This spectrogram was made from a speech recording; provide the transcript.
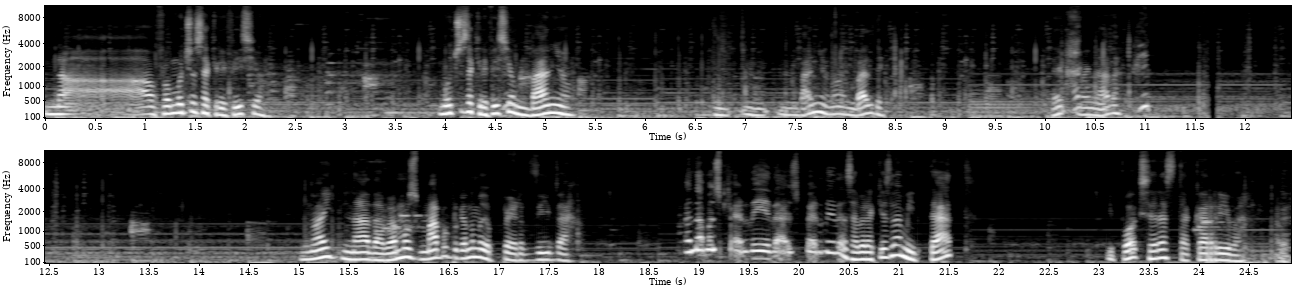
No, fue mucho sacrificio. Mucho sacrificio en baño. En baño, ¿no? En balde. Eh, no hay nada. No hay nada. Veamos mapa porque ando medio perdida. Andamos perdidas, perdidas. A ver, aquí es la mitad. Y puedo acceder hasta acá arriba. A ver.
